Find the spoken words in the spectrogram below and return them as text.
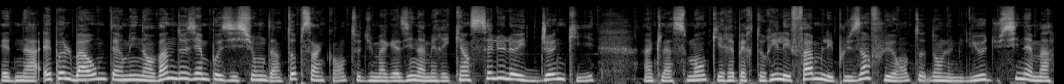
Edna Applebaum termine en 22e position d'un top 50 du magazine américain Celluloid Junkie, un classement qui répertorie les femmes les plus influentes dans le milieu du cinéma.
